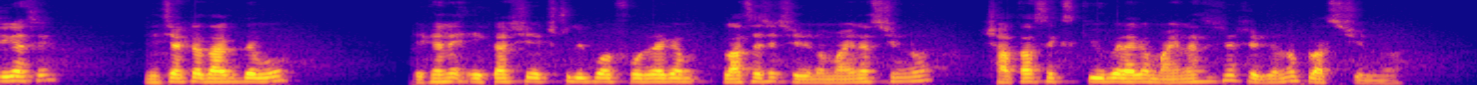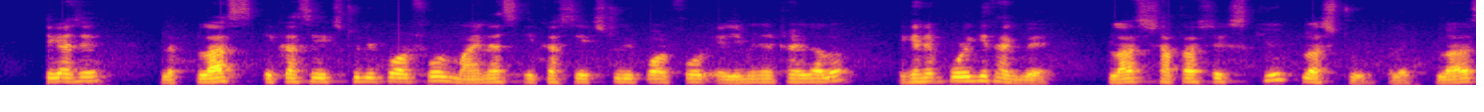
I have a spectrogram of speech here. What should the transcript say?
ঠিক আছে? নিচে একটা দাগ দেবো। এখানে একাশি এক্স টু দি পাওয়ার ফোরের আগে প্লাস আছে, সেই জন্য মাইনাস চিহ্ন। সাতাশ এক্স কিউবের আগে মাইনাস আছে, সেই জন্য প্লাস চিহ্ন। ঠিক আছে? তাহলে প্লাস একাশি x to the power four minus একাশি x to the power four eliminate হয়ে গেল। এখানে পড়ে কি থাকবে? প্লাস সাতাশ এক্স কিউব প্লাস টু তাহলে প্লাস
